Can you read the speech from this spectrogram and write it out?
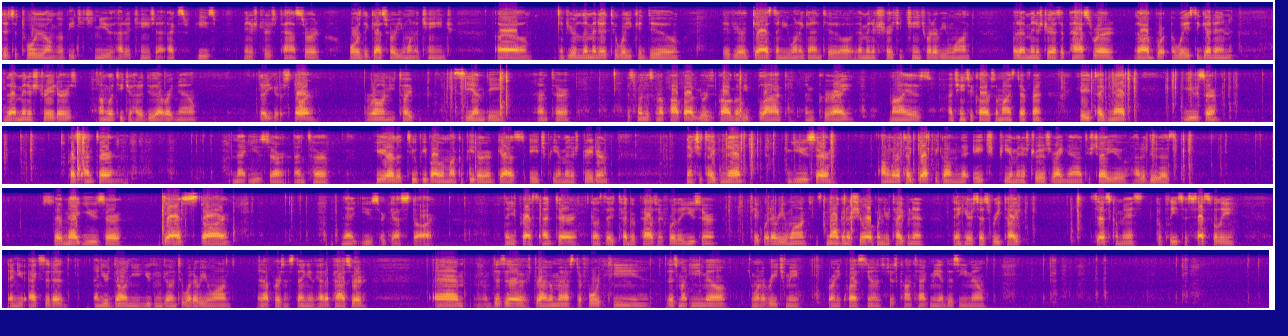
this tutorial I'm going to be teaching you how to change the XP administrator's password or the guest where you want to change. Um, if you're limited to what you can do, if you're a guest and you want to get into the administration, to change whatever you want. But the administrator has a password. There are ways to get in. The administrators, I'm going to teach you how to do that right now. So you go to start, run, you type CMD, enter. This window's going to pop up. Yours is probably going to be black and gray. Mine is, I changed the color so mine's different. Here you type net, user, press enter, net user, enter. Here are the two people on my computer, guest, HP administrator. Next you type net, user. I'm going to type guest because I'm in the HP administrators right now to show you how to do this. So net user guest star net user guest star. Then you press enter. It's going to say type a password for the user. Type whatever you want. It's not going to show up when you're typing it. Then here it says retype. It says command complete successfully. Then you exit it and you're done. You, you can go into whatever you want. And that person's thing if had a password. Um, this is Dragon Master 14. There's my email you want to reach me for any questions, just contact me at this email.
